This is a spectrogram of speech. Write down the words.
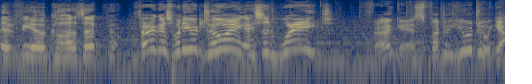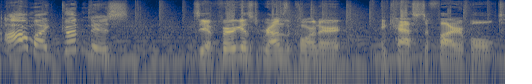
And Theo calls up, Fergus. What are you doing? I said, wait. Fergus, what are you doing? here? Oh my goodness! So yeah, Fergus rounds the corner and casts a firebolt,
